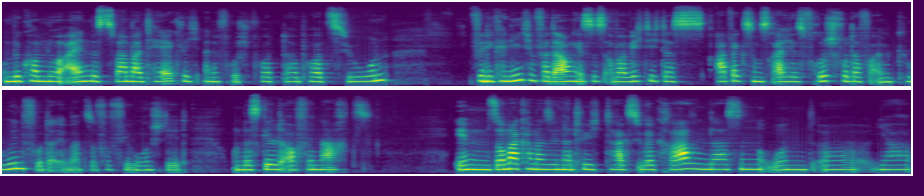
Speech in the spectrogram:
und bekommen nur ein bis zweimal täglich eine Frischfutterportion. Für die Kaninchenverdauung ist es aber wichtig, dass abwechslungsreiches Frischfutter, vor allem Grünfutter, immer zur Verfügung steht. Und das gilt auch für nachts. Im Sommer kann man sie natürlich tagsüber grasen lassen und äh, ja,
